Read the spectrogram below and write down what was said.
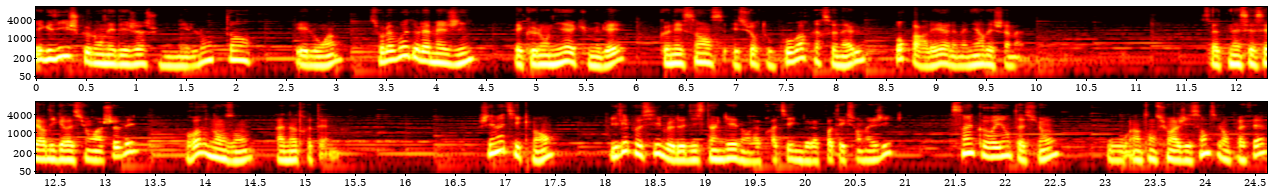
exige que l'on ait déjà cheminé longtemps et loin sur la voie de la magie et que l'on y ait accumulé connaissances et surtout pouvoir personnel pour parler à la manière des chamans. Cette nécessaire digression achevée, revenons-en à notre thème. Schématiquement, il est possible de distinguer dans la pratique de la protection magique cinq orientations, ou intentions agissantes si l'on préfère,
